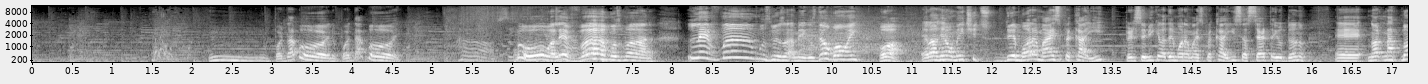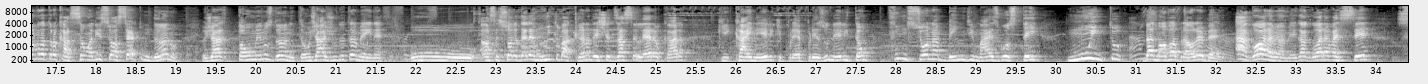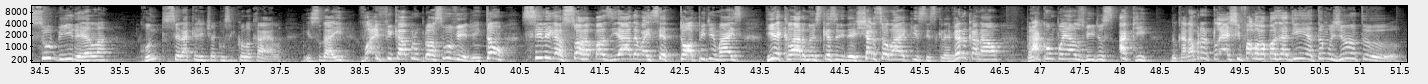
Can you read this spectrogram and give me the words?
Hum, não pode dar boi, não pode dar boi. Boa, levamos, mano. Levamos, meus amigos. Deu bom, hein? Ó, ela realmente demora mais pra cair. Percebi que ela demora mais pra cair. Se acerta aí o dano. É, na, na, hora da trocação ali, se eu acerto um dano, eu já tomo menos dano. Então já ajuda também, né? O acessório dela é muito bacana. Deixa, desacelera o cara que cai nele, que é preso nele. Então funciona bem demais. Gostei muito da nova Brawler Berry. Agora, meu amigo, agora vai ser subir ela. Quanto será que a gente vai conseguir colocar ela? Isso daí vai ficar para o próximo vídeo. Então, se liga só, rapaziada, vai ser top demais. E é claro, não esqueça de deixar o seu like e se inscrever no canal para acompanhar os vídeos aqui do canal Clash. Falou, rapaziadinha, tamo junto!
